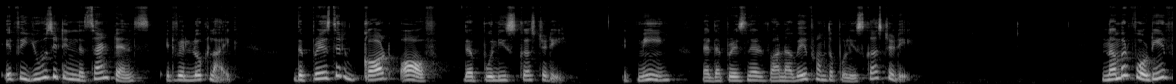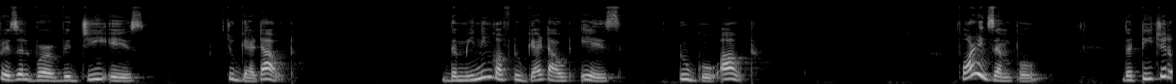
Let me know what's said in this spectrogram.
If we use it in the sentence, it will look like the prisoner got off the police custody. It means that the prisoner run away from the police custody. Number 14 phrasal verb with G is to get out. The meaning of to get out is to go out. For example, the teacher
